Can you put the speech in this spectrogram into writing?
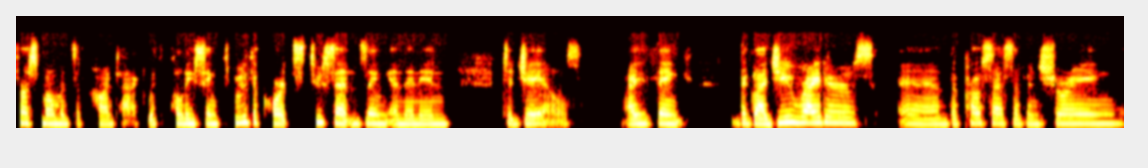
first moments of contact with policing through the courts to sentencing and then in to jails. I think the Gladue writers and the process of ensuring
